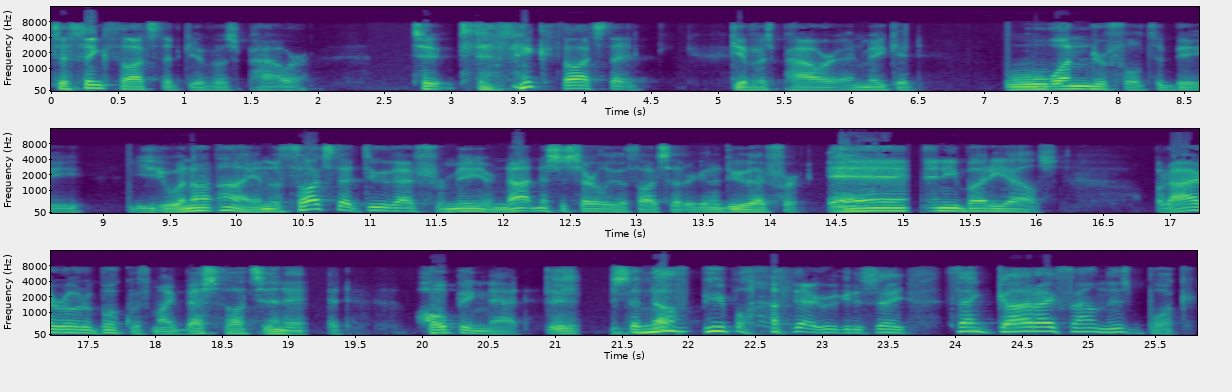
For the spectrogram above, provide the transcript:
to think thoughts that give us power. To to think thoughts that give us power and make it wonderful to be you and I. And the thoughts that do that for me are not necessarily the thoughts that are going to do that for anybody else. But I wrote a book with my best thoughts in it hoping that there's enough people out there who are going to say, Thank God I found this book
